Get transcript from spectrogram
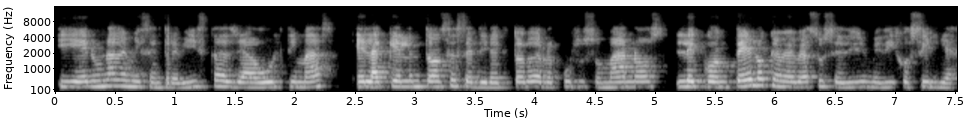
y en una de mis entrevistas ya últimas, en aquel entonces el director de recursos humanos le conté lo que me había sucedido y me dijo, Silvia,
